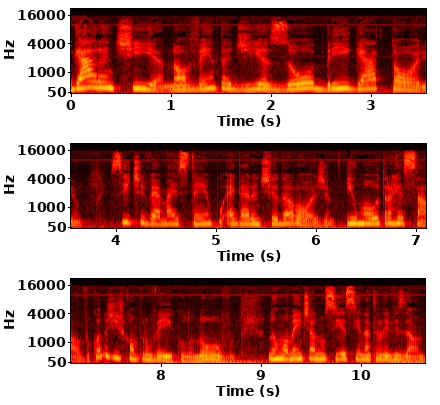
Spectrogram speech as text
Garantia, 90 dias obrigatório. Se tiver mais tempo, é garantia da loja. E uma outra ressalva: quando a gente compra um veículo novo, normalmente anuncia assim na televisão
